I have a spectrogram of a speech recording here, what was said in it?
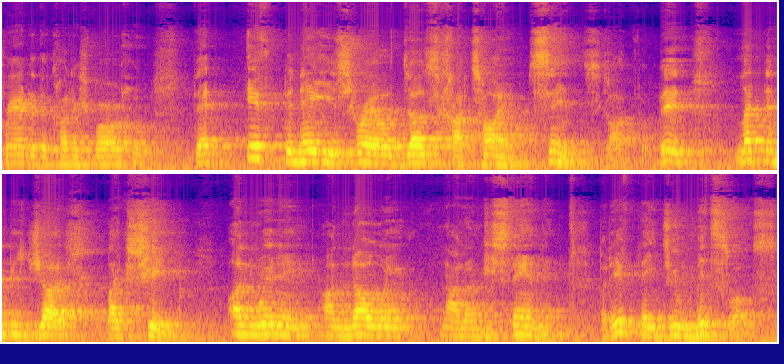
prayer to the Kadosh Baruch Hu, that if Bnei Israel does chatoim, sins, God forbid, let them be judged like sheep, unwitting, unknowing, not understanding. But if they do mitzvos,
